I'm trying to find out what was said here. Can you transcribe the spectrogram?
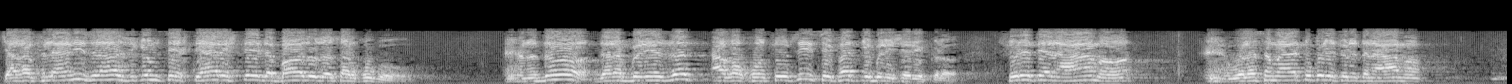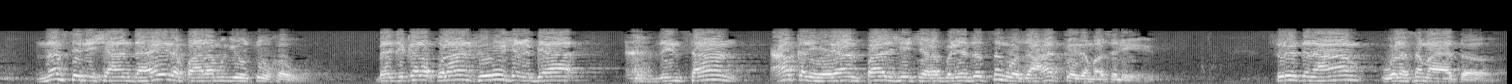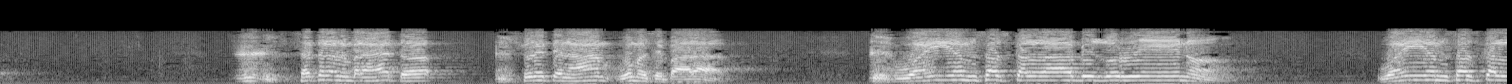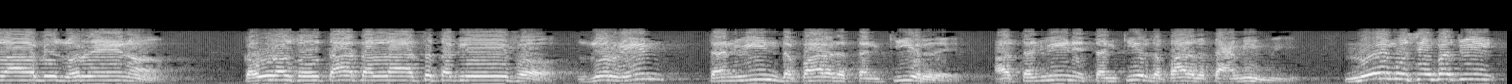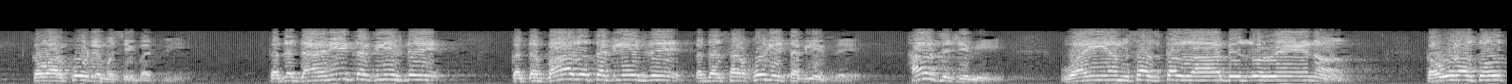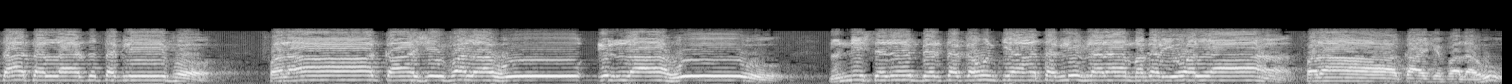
چې هغه فلانی سره چې کوم ته اختیار شته د بادو د سرخوګو نو دو د رب العزت هغه خصوصي صفت کې بل شریک کړو سورۃ انعام ولسم آیاتو کې سورۃ انعام نفس نشاندهی لپاره موږ یو څو خو بیا چې کله قران شروع شنه بیا د انسان عقل حیران پاشي چې رب العزت څنګه وضاحت کوي د مسلې سورۃ انعام ولسم آیت 17 نمبر آیت سورۃ انعام ومه سپارا وَيَمْسَسْكَ اللَّهُ بِضُرٍّ وَيَمْ سَسْكَ اللَّهُ بِذُرِّنَ کور سو تا الله څه تکلیف ذرین تنوین د پاره د تنکیر دی او تنوین تنکیر د پاره د تعمیم وی لوی مصیبت وی کور کوډه مصیبت وی کده دانی تکلیف دی کده بازو تکلیف دی کده سرخوږی تکلیف دی هر څه چې وی وایم سز کلا بذرین کور سو تا تعالی ز تکلیف فلا کاشف له الا هو نو نشته دې بیرته کون کې هغه تکلیف لره مگر یو الله فلا کاشف له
